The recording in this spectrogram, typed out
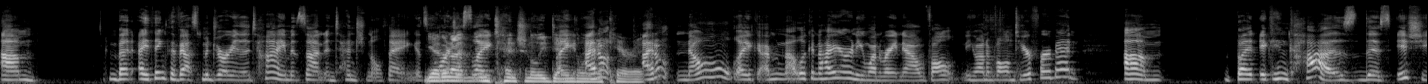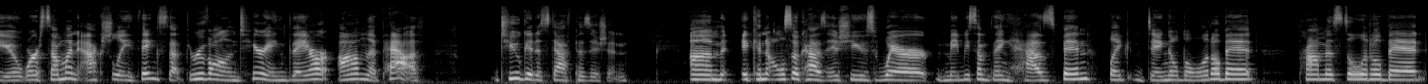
Um, but I think the vast majority of the time it's not an intentional thing. It's Yeah, more they're not just like intentionally like dangling I a don't carrot. I don't know. Like I'm not looking to hire anyone right now. Vol- you want to volunteer for a bit? Um but it can cause this issue where someone actually thinks that through volunteering they are on the path to get a staff position. Um, it can also cause issues where maybe something has been like dangled a little bit, promised a little bit.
